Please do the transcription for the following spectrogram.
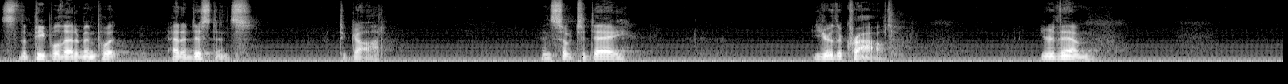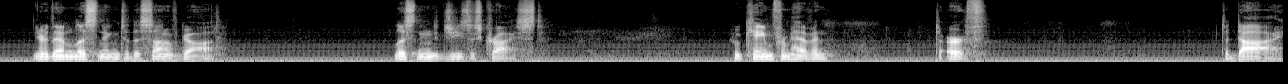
It's the people that have been put at a distance to God. And so today, you're the crowd. You're them. You're them listening to the Son of God, listening to Jesus Christ, who came from heaven to earth to die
